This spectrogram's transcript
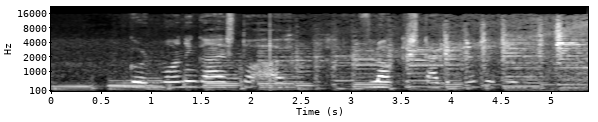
गुड मॉर्निंग गाइस तो आज व्लॉग की स्टार्टिंग कर चुकी हैं।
